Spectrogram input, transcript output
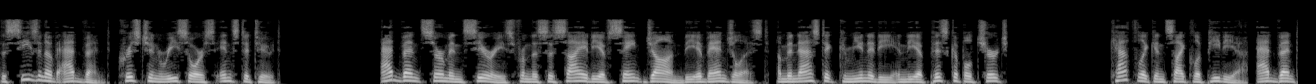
the Season of Advent Christian Resource Institute. Advent Sermon Series from the Society of St. John the Evangelist, a monastic community in the Episcopal Church. Catholic Encyclopedia, Advent.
